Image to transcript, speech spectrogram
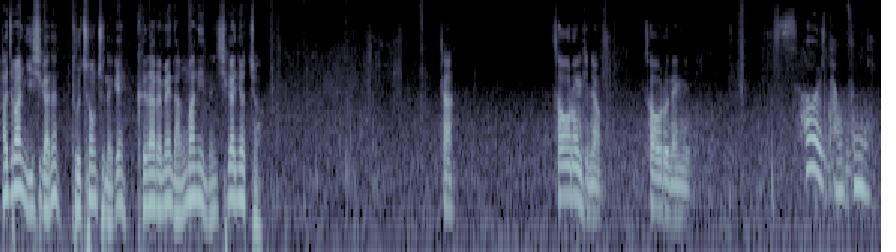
하지만 이 시간은 두 청춘에게 그 나름의 낭만이 있는 시간이었죠. 자, 서울온 기념, 서울온 행리. 서울 당풍리. 아이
